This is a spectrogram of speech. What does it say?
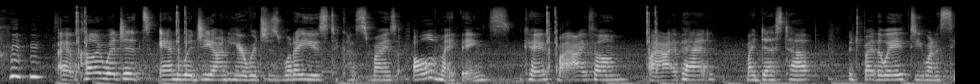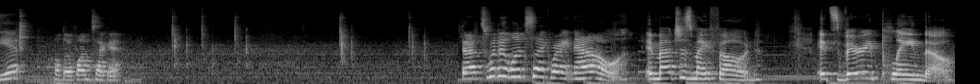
I have color widgets and Widgie on here, which is what I use to customize all of my things. Okay, my iPhone, my iPad, my desktop, which by the way, do you want to see it? Hold up one second. That's what it looks like right now. It matches my phone. It's very plain though.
